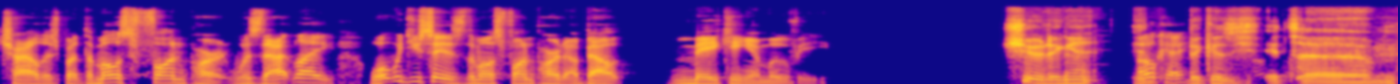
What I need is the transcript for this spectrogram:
childish, but the most fun part was that like what would you say is the most fun part about making a movie? Shooting it, it- Okay. because it's um,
